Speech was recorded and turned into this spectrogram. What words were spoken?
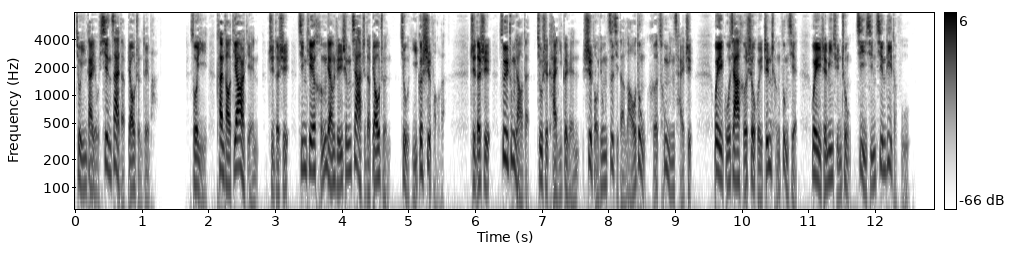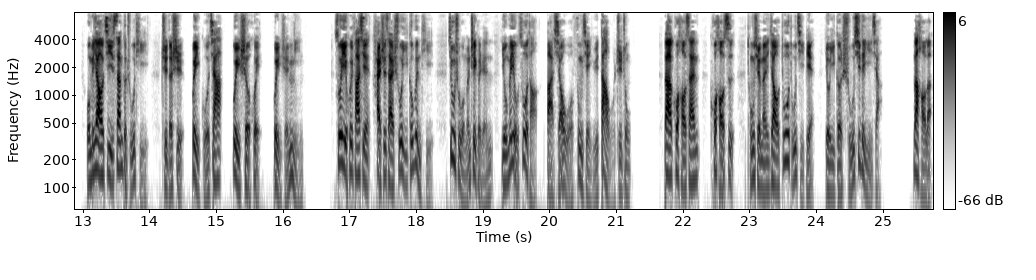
就应该有现在的标准，对吧？所以看到第二点，指的是今天衡量人生价值的标准就一个是否了，指的是最重要的就是看一个人是否用自己的劳动和聪明才智为国家和社会真诚奉献，为人民群众尽心尽力的服务。我们要记三个主体，指的是为国家、为社会、为人民。所以会发现，还是在说一个问题，就是我们这个人有没有做到把小我奉献于大我之中。那括号三、括号四，同学们要多读几遍，有一个熟悉的印象。那好了，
